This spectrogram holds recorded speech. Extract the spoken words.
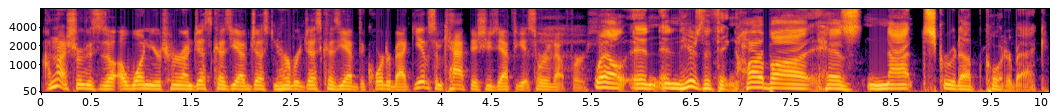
I'm not sure this is a, a one year turnaround just because you have Justin Herbert, just because you have the quarterback. You have some cap issues you have to get sorted out first. Well, and, and here's the thing Harbaugh has not screwed up quarterback.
